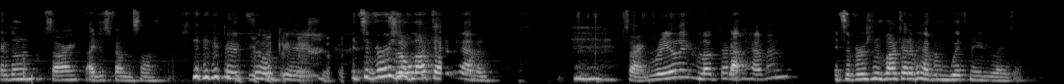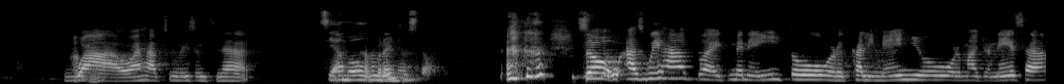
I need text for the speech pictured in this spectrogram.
Perdón, sorry, I just found the song. it's okay. It's a version so, of Locked Out of Heaven. sorry. Really? Locked Out yeah. of Heaven? It's a version of Locked Out of Heaven with Major Lazer. Wow, I have to listen to that. See, I'm old, but I know stuff. so as we have like Meneito or Calimeño or Mayonesa,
